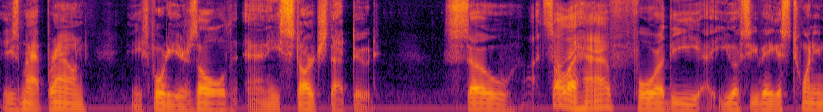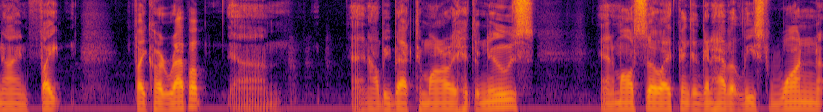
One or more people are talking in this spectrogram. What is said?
he's Matt Brown. He's 40 years old and he starched that dude. So that's all I have for the UFC Vegas 29 fight fight card wrap up. Um, and I'll be back tomorrow to hit the news. And I'm also, I think I'm going to have at least one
